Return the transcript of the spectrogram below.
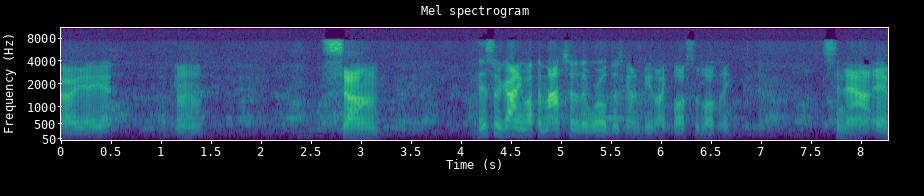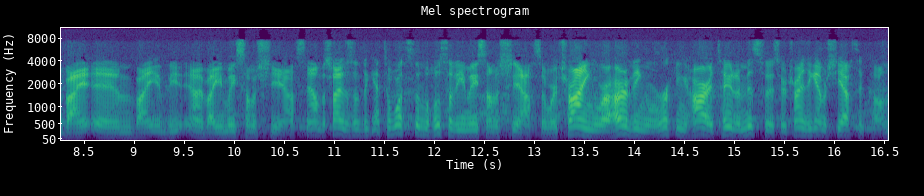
oh yeah, yeah. Mm-hmm. So this regarding what the matzav of the world is going to be like, lost and lovely. So now, uh, by um, by uh, by Yemei Mashiach. Now the shayla is to get to what's the mahus of Yemei Mashiach. So we're trying, we're harving, we're working hard. Torah mitzvahs. We're trying to get Mashiach to come.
